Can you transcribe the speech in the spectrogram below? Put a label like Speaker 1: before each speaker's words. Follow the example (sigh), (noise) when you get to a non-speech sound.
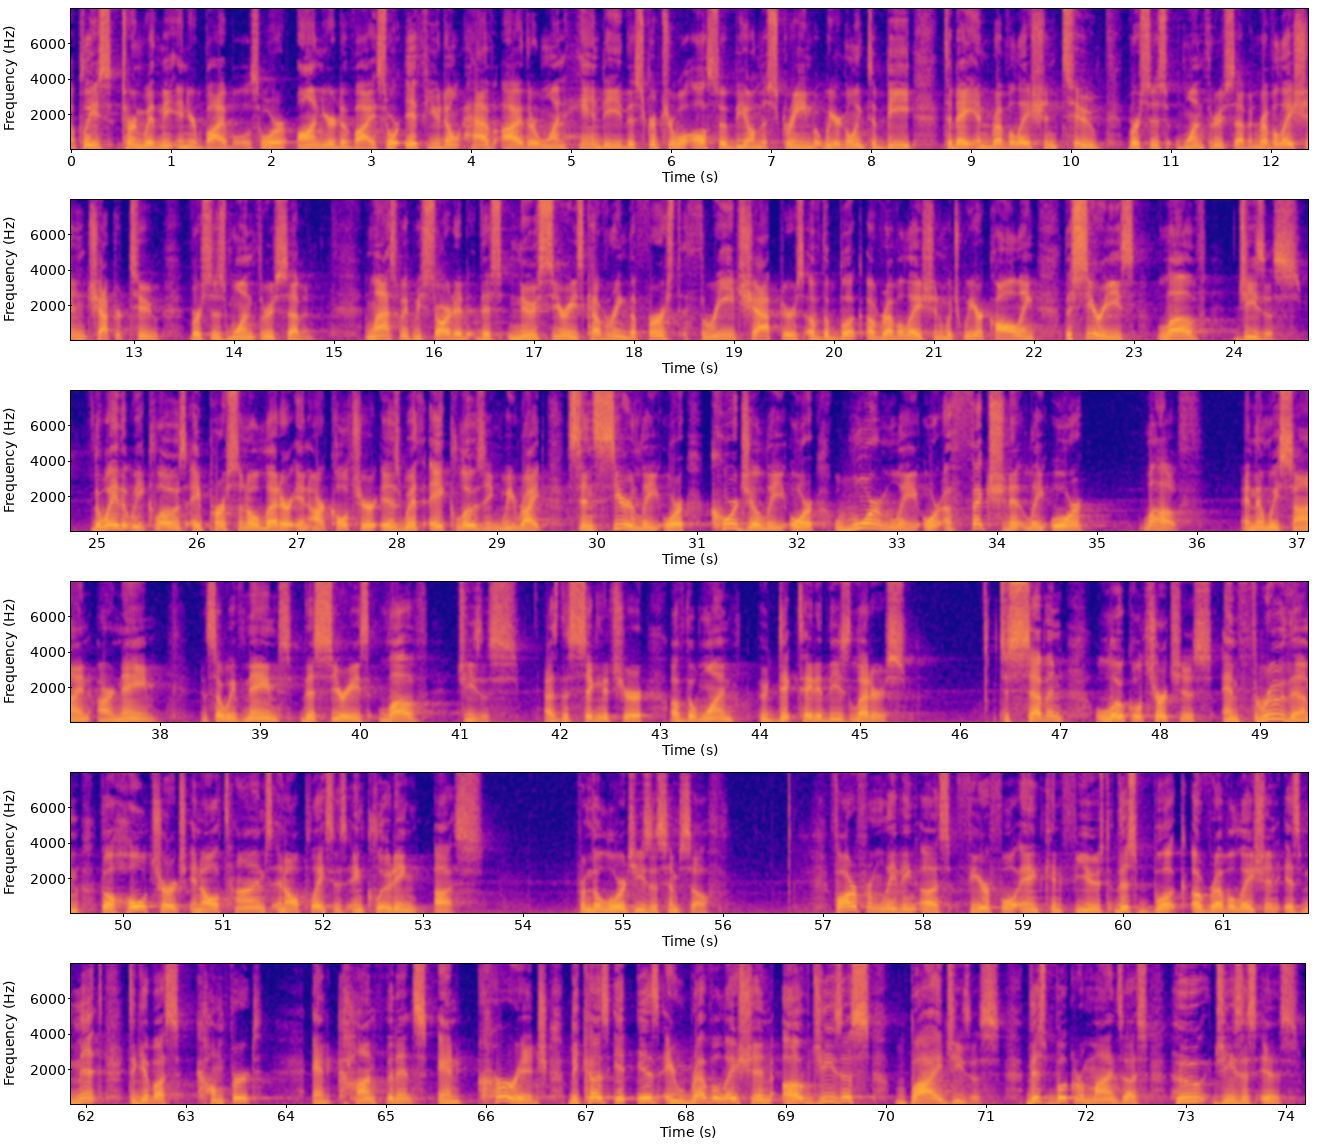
Speaker 1: Uh, please turn with me in your Bibles or on your device, or if you don't have either one handy, the scripture will also be on the screen. But we are going to be today in Revelation 2, verses 1 through 7. Revelation chapter 2, verses 1 through 7. And last week we started this new series covering the first three chapters of the book of Revelation, which we are calling the series Love Jesus. The way that we close a personal letter in our culture is with a closing. We write sincerely or cordially or warmly or affectionately or love. And then we sign our name. And so we've named this series Love Jesus as the signature of the one who dictated these letters to seven local churches, and through them, the whole church in all times and all places, including us from the Lord Jesus Himself. Far from leaving us fearful and confused, this book of Revelation is meant to give us comfort and confidence and courage because it is a revelation of Jesus by Jesus. This book reminds us who Jesus is,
